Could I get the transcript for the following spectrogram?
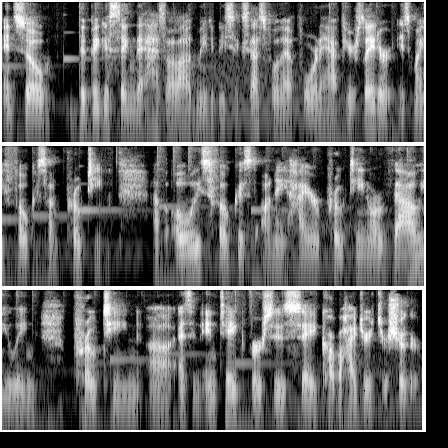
and so the biggest thing that has allowed me to be successful now four and a half years later is my focus on protein. I've always focused on a higher protein or valuing protein uh, as an intake versus say carbohydrates or sugar.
